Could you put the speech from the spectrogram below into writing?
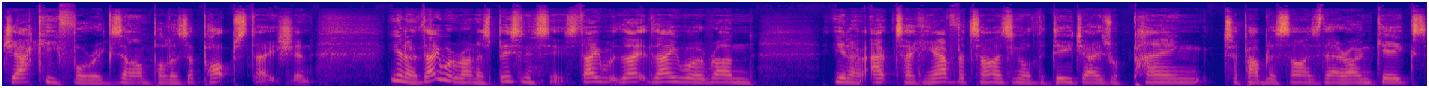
jackie for example as a pop station you know they were run as businesses they were they, they were run you know taking advertising or the djs were paying to publicize their own gigs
